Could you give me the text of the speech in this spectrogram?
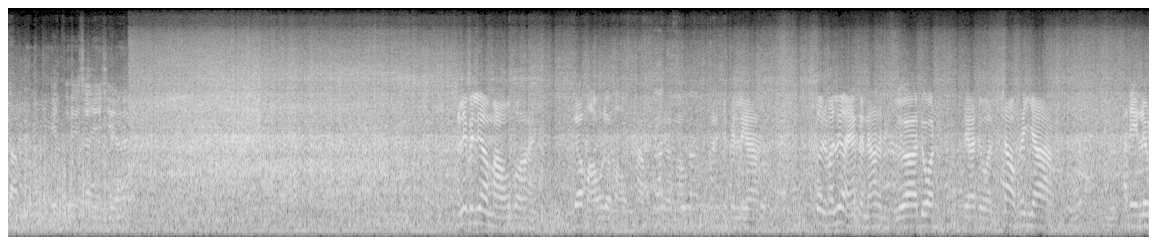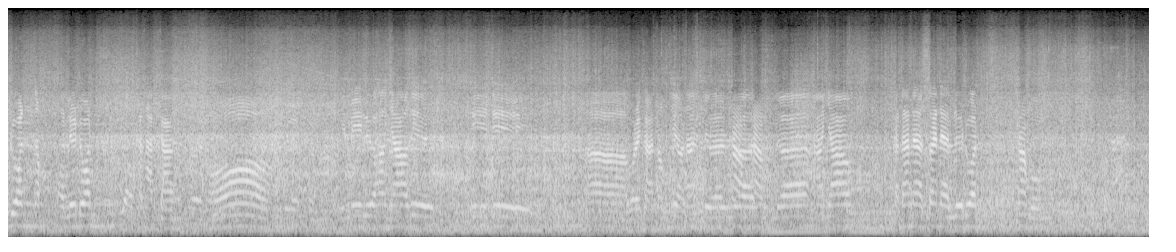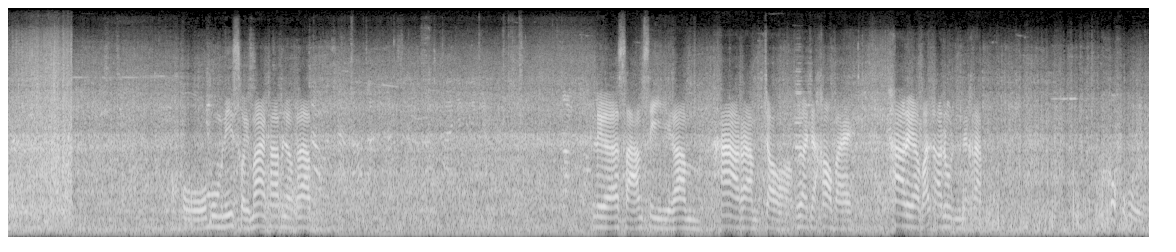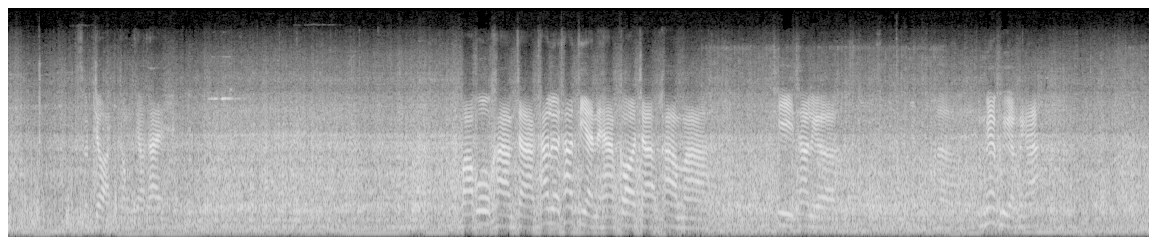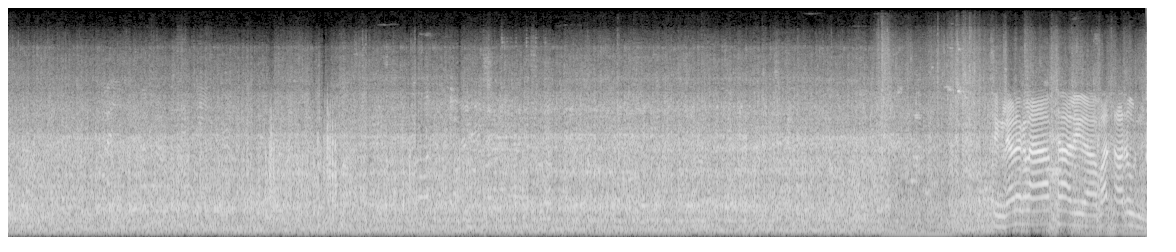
กับเอ็นเอเชียเอเชียอันนี้เป็นเรือเหมาบ่อยเรือเหมาเรือเหมาครับเรือเหมาอันนี้จะเป็นเรือเกิดมาเรืออย่างตัวนั้นเลยเรือด่วนเรือด่วนเจ้าพระยา อันนี้เรือด่วนนำเรือด่วนขนาดกลางอ๋อยังมีเรือหางยาวที่ที่ที่อ่าบริการท่องเที่ยวนะเรือเรือเรือหางยาว ขนาดนั้นไซน์เนี่ยเรือด่วนครับผมโอ้โหมุมนี้สวยมากครับพี่น้องครับ เรือสามสี่ลำห้าลำจ่อเพื่อจะเข้าไปท่าเรือวัดอรุณนะครับโอ้โหสุดยอดท่องเที่ยวไทยบาโบข้ามจากท่าเรือท่าเตียนนะครับ ก็จะข้ามมาที่ท่าเรือ แม่เผือกนะครับถึงแล้วนะครับท่าเรือวัดอรุณ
